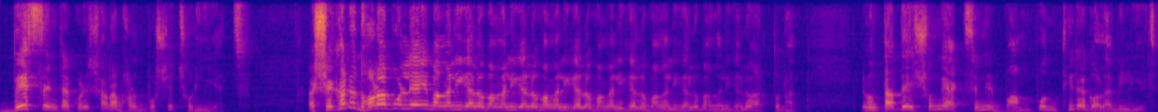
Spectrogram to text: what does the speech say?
বেস সেন্টার করে সারা ভারতবর্ষে ছড়িয়ে যাচ্ছে। আর সেখানে ধরা পড়লে বাঙালি গেল বাঙালি গেল বাঙালি গেল বাঙালি গেল বাঙালি গেল বাঙালি গেল আর্তনাদ। এবং তাদের সঙ্গে এক শ্রেণির বামপন্থীরা গলা মিলিয়েছে।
